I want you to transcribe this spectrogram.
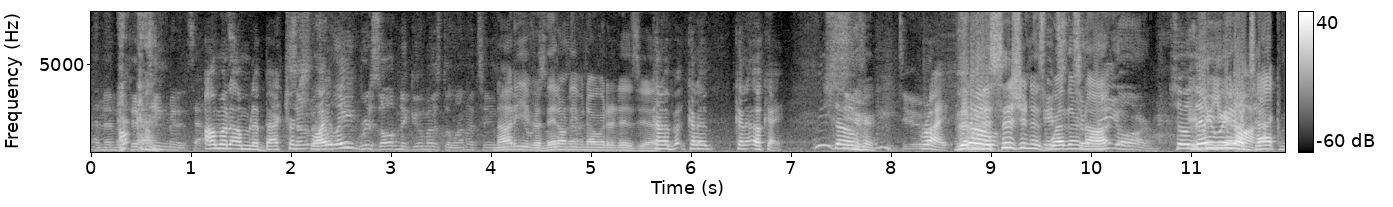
and then the 15 minutes out. I'm gonna I'm gonna backtrack so slightly. Have we resolved Nagumo's dilemma too. Not We even. They don't that. even know what it is yet. Kind of, kind of, kind of. Okay. We So- do. Right. the so, decision is whether or not rearm. So they you're read going to on. attack Right.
